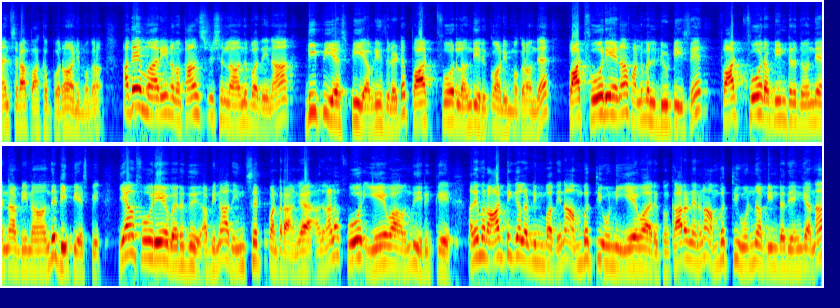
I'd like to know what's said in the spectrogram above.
ஆன்சராக பார்க்க போகிறோம் அப்படின்னு பார்க்குறோம் அதே மாதிரி நம்ம கான்ஸ்டியூஷனில் வந்து பார்த்தீங்கன்னா டிபிஎஸ்பி அப்படின்னு சொல்லிட்டு பார்ட் ஃபோரில் வந்து இருக்கும் அப்படின்னு பார்க்குறோம் வந்து பார்ட் ஃபோர் ஏனா ஃபண்டமெண்டல் டியூட்டிஸு பார்ட் ஃபோர் அப்படின்றது வந்து என்ன அப்படின்னா வந்து டிபிஎஸ்பி ஏன் ஃபோர் ஏ வருது அப்படின்னா அது இன்செர்ட் பண்ணுறாங்க அதனால ஃபோர் ஏவா வந்து இருக்கு. அதே மாதிரி ஆர்டிகல் அப்படின்னு பார்த்தீங்கன்னா ஐம்பத்தி ஒன்று ஏவா இருக்கும். காரணம் என்னன்னா ஐம்பத்தி ஒன்று அப்படின்றது எங்கன்னா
